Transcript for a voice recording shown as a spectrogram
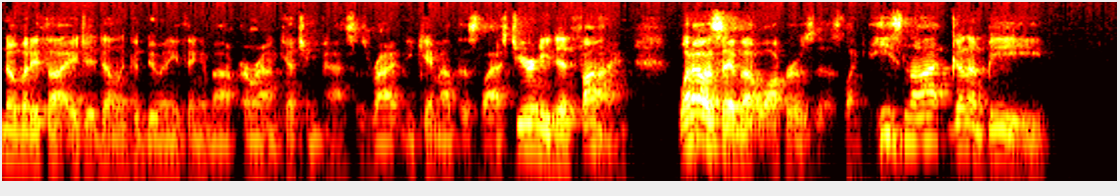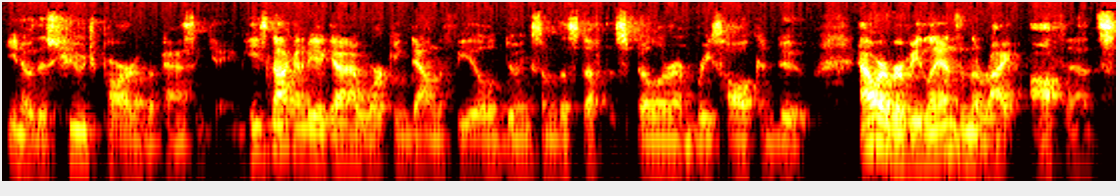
Nobody thought AJ Dillon could do anything about around catching passes, right? And he came out this last year and he did fine. What I would say about Walker is this: like he's not going to be you know, this huge part of a passing game. He's not going to be a guy working down the field doing some of the stuff that Spiller and Breece Hall can do. However, if he lands in the right offense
